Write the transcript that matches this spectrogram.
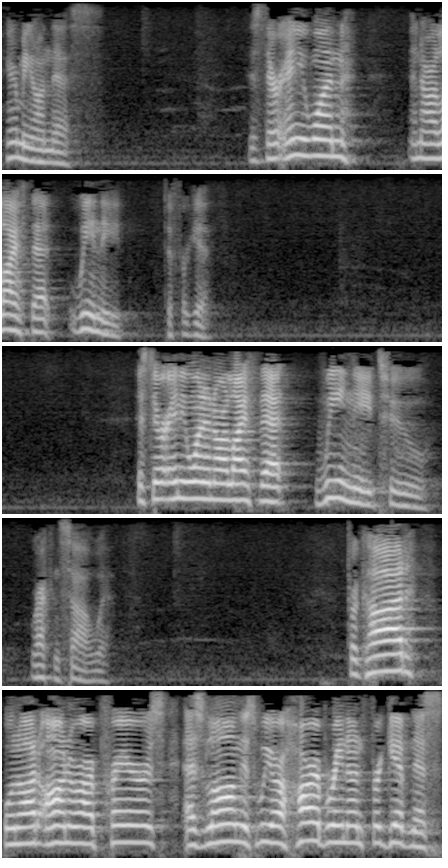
Hear me on this. Is there anyone in our life that we need to forgive? Is there anyone in our life that we need to reconcile with. For God will not honor our prayers as long as we are harboring unforgiveness,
